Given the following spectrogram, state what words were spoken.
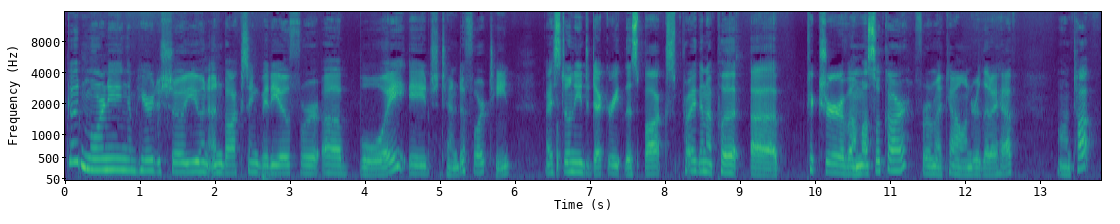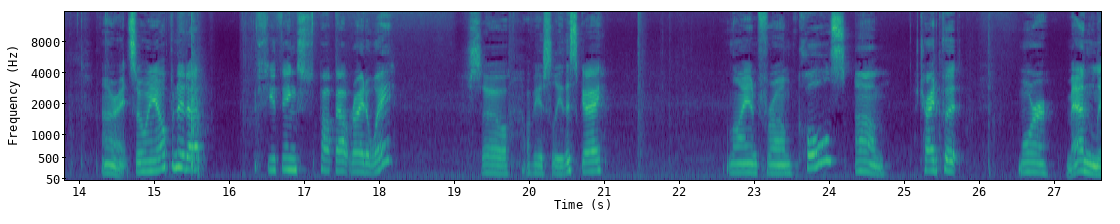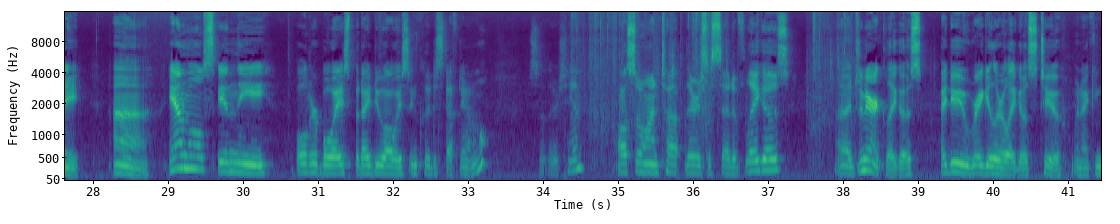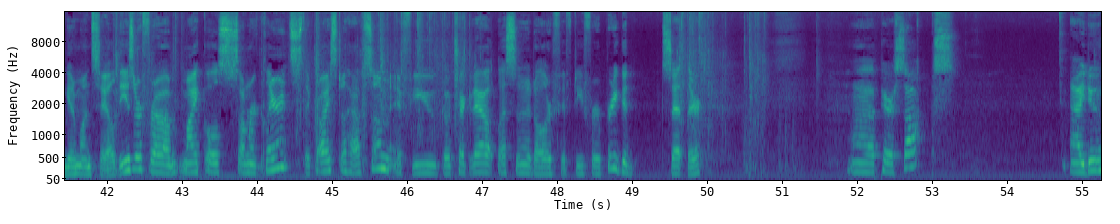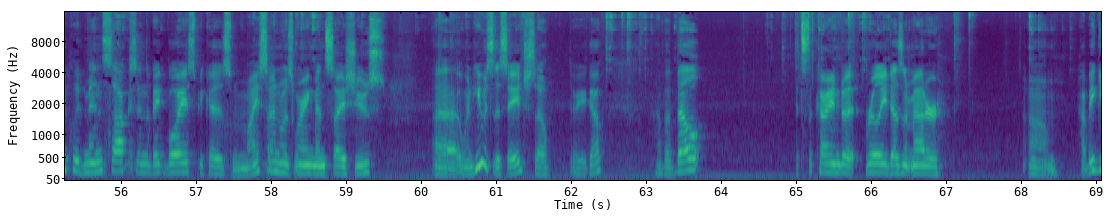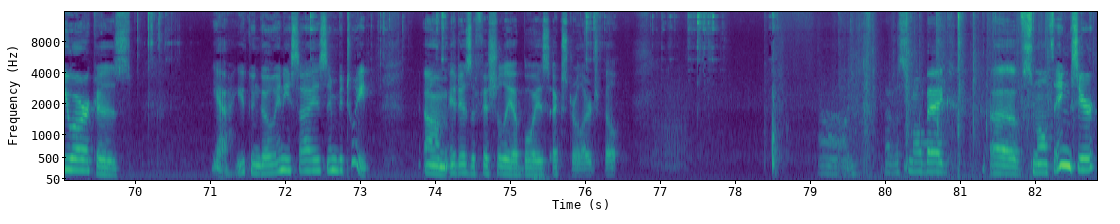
Good morning. I'm here to show you an unboxing video for a boy age 10 to 14. I still need to decorate this box. Probably going to put a picture of a muscle car from a calendar that I have on top. Alright, so when you open it up, a few things pop out right away. So, obviously this guy, Lion from Kohl's. Um, I try to put more manly uh, animals in the older boys, but I do always include a stuffed animal. So there's him. Also on top there's a set of Legos, uh, generic Legos. I do regular Legos too when I can get them on sale. These are from Michael's summer clearance. They probably still have some if you go check it out. Less than a dollar fifty for a pretty good set there. Uh, a pair of socks. I do include men's socks in the big boys because my son was wearing men's size shoes uh, when he was this age, so there you go. Have a belt. It's the kind that really doesn't matter um, how big you are because, yeah, you can go any size in between. Um, it is officially a boy's extra large belt. Um, I have a small bag of small things here.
